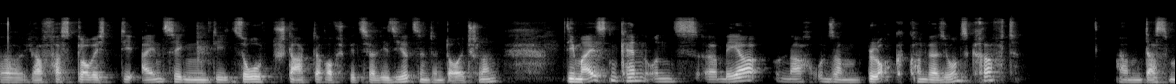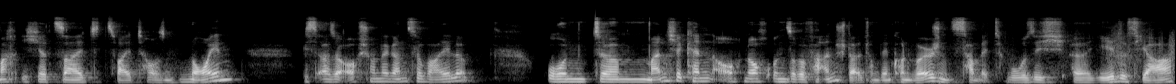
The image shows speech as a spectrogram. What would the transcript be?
äh, ja fast, glaube ich, die einzigen, die so stark darauf spezialisiert sind in Deutschland. Die meisten kennen uns äh, mehr nach unserem Blog Konversionskraft. Ähm, das mache ich jetzt seit 2009, ist also auch schon eine ganze Weile. Und ähm, manche kennen auch noch unsere Veranstaltung, den Conversion Summit, wo sich äh, jedes Jahr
